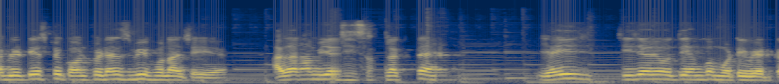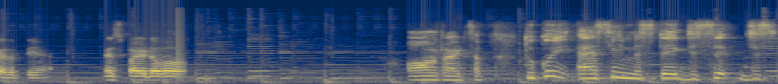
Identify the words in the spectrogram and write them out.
एबिलिटीज पे कॉन्फिडेंस भी होना चाहिए। अगर हम ये रखते हैं यही चीज़ें जो होती है हमको मोटिवेट करती है in spite of all right sir तो कोई ऐसी मिस्टेक जिससे जिस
